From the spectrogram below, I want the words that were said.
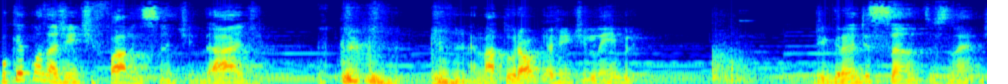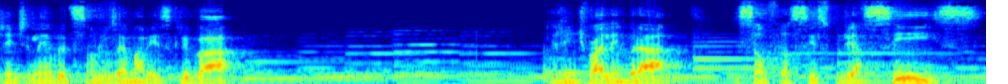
Porque quando a gente fala em santidade, é natural que a gente lembre de grandes santos, né? A gente lembra de São José Maria Escrivá, a gente vai lembrar de São Francisco de Assis,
